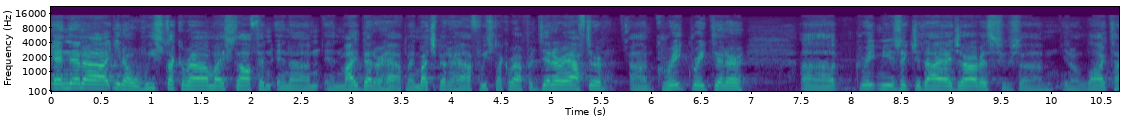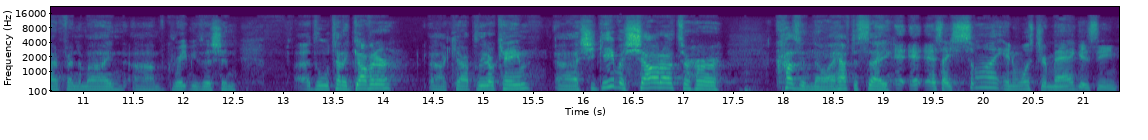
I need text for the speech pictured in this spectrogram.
and then, uh, you know, we stuck around, myself and, and, um, and my better half, my much better half, we stuck around for dinner after. Um, great, great dinner. Uh, great music. Jediah Jarvis, who's, um, you know, a longtime friend of mine, um, great musician. Uh, the Lieutenant Governor, uh, Karyn Polito came. Uh, she gave a shout out to her cousin, though, I have to say. As I saw in Worcester Magazine,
